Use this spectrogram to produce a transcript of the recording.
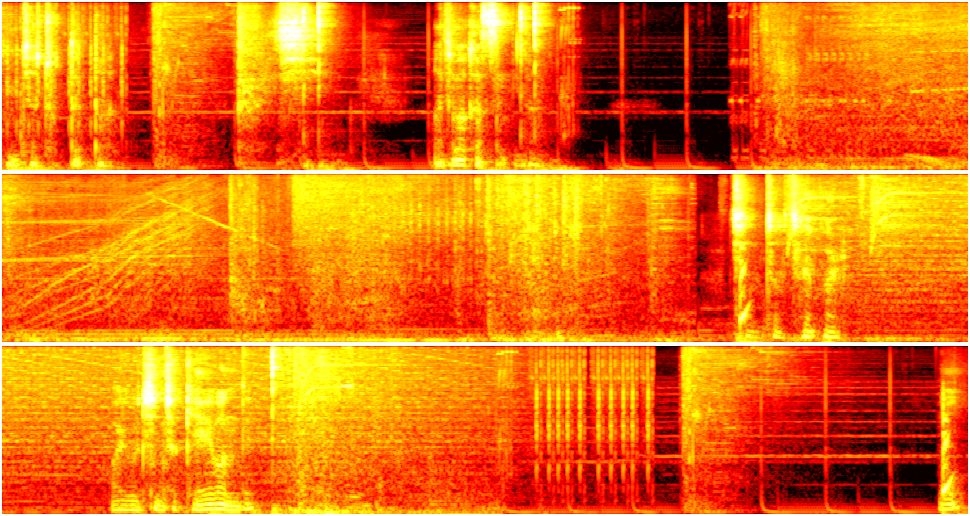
진짜 좆됐다. 마지막 같습니다 제발. 아, 이거 진짜 개반데? 어?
